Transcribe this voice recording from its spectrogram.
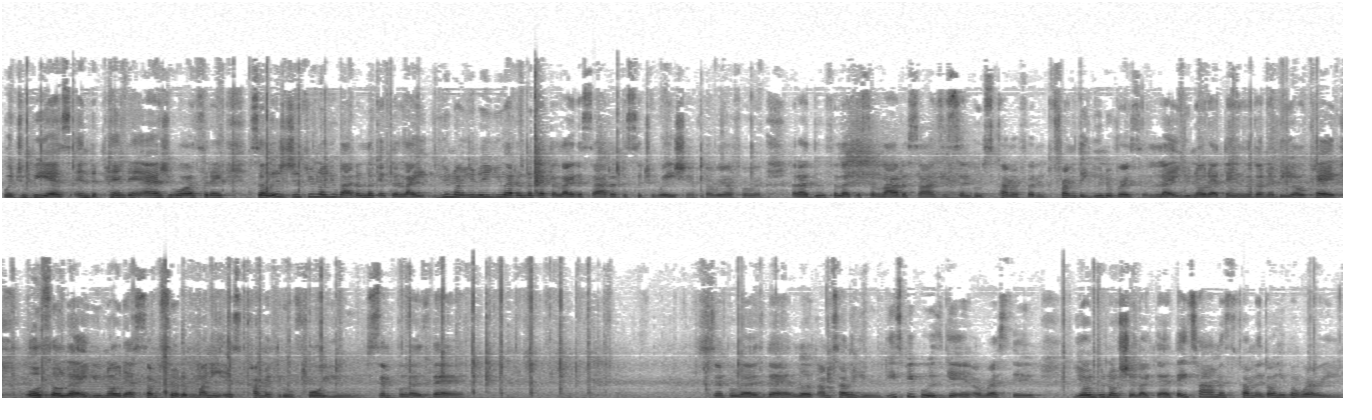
Would you be as independent as you are today? So it's just you know you got to look at the light you know you know you got to look at the lighter side of the situation for real for real. But i do feel like it's a lot of signs and symbols coming from from the universe letting you know that things are going to be okay. Also letting you know that some sort of money is coming through for you. Simple as that simple as that. Look, I'm telling you, these people is getting arrested. You don't do no shit like that. They time is coming. Don't even worry.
